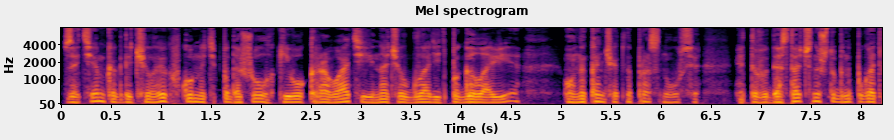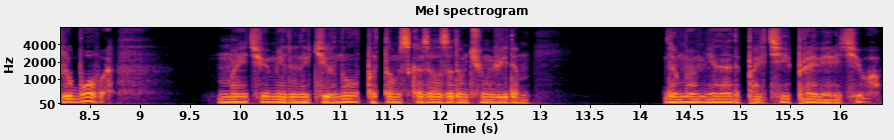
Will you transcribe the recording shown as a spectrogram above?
Затем, когда человек в комнате подошел к его кровати и начал гладить по голове, он окончательно проснулся. Этого достаточно, чтобы напугать любого. Мэтью медленно кивнул, потом сказал задумчивым видом. «Думаю, мне надо пойти и проверить его».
